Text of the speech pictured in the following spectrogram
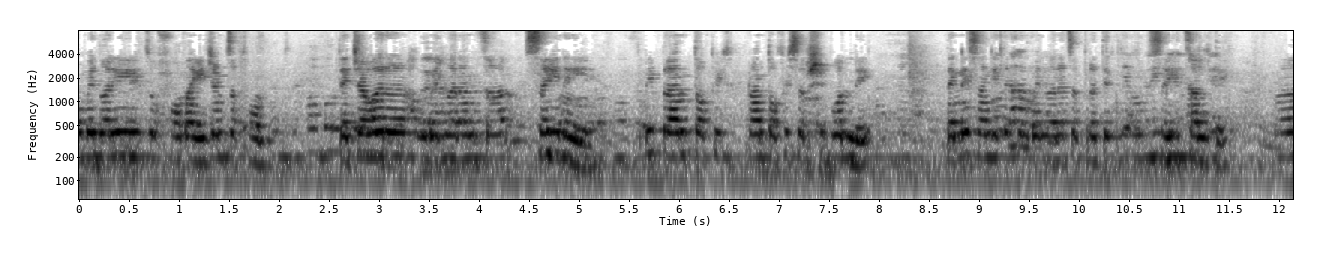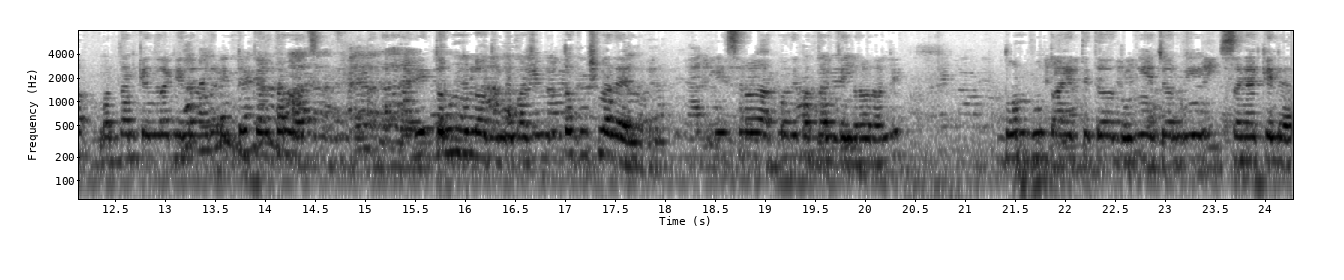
उमेदवारी जो फॉर्म आहे एजंटचा फॉर्म त्याच्यावर उमेदवारांचा सही नाहीये. मी प्रांत ऑफिस प्रांत ऑफिसरशी बोलले. त्यांनी सांगितलं की उमेदवाराचं प्रतिनिधी सही चालते. मतदान केंद्र गेल्यावर एंट्री करतानाच काही तरुण मुलं होते म्हणजे माझी माझ्या विरुद्ध घोषणा द्यायला मी सरळ आतमध्ये मतदान केंद्रावर आले. दोन बूथ आहेत तिथं दोन्ही याच्यावर मी सह्या केल्या.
